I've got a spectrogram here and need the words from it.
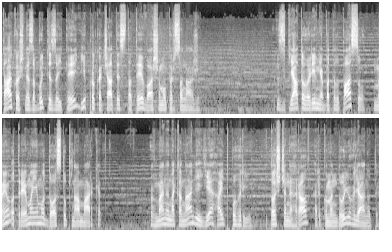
Також не забудьте зайти і прокачати стати вашому персонажу. З 5 рівня Battle Pass ми отримаємо доступ на маркет. В мене на каналі є гайд по грі. Хто ще не грав, рекомендую глянути.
